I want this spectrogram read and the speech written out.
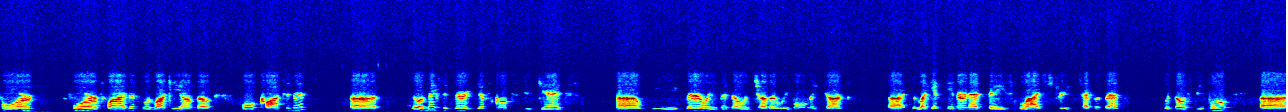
four, four or five if we're lucky on the whole continent. Uh, so it makes it very difficult to do gigs. Uh, we barely even know each other. We've only done uh, like an internet-based live stream type event with those people, uh,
